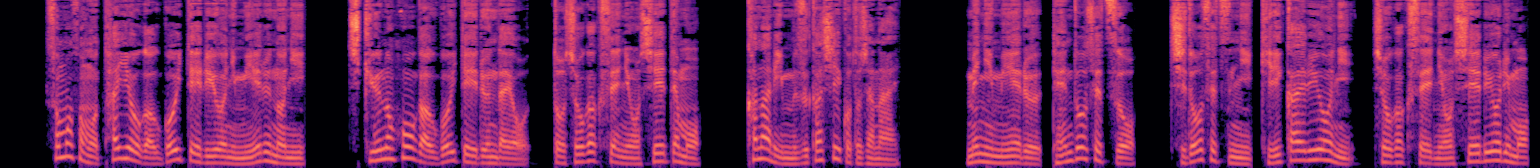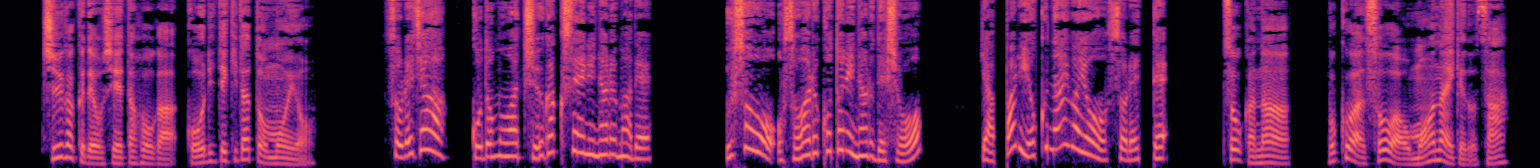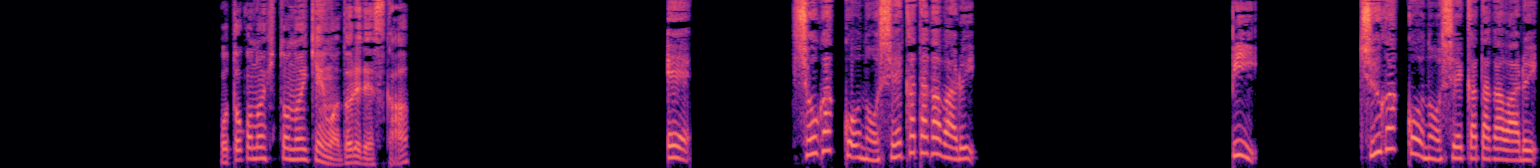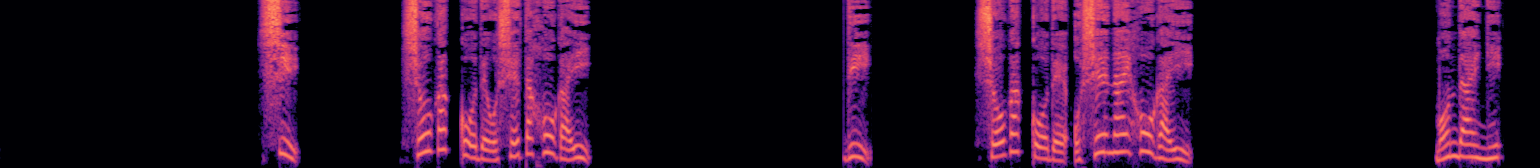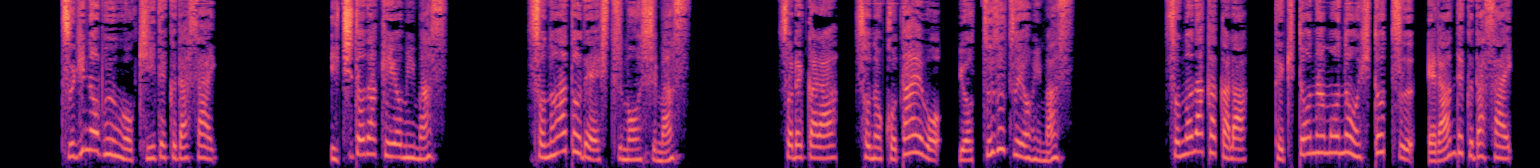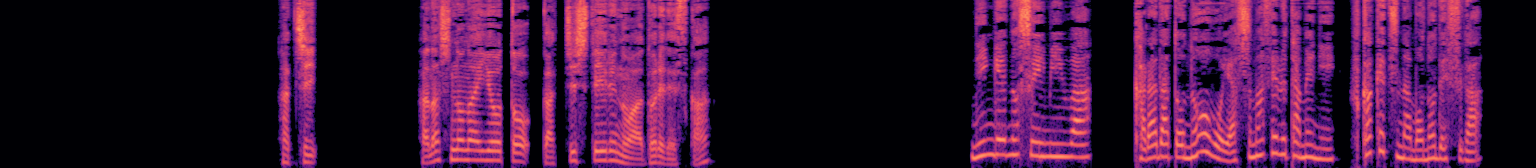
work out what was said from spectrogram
そもそも太陽が動いているように見えるのに、地球の方が動いているんだよ、と小学生に教えても、かなり難しいことじゃない。目に見える天動説を地動説に切り替えるように小学生に教えるよりも、中学で教えた方が合理的だと思うよ。それじゃあ、子供は中学生になるまで、嘘を教わることになるでしょ？やっぱり良くないわよ、それって。そうかな？僕はそうは思わないけどさ。男の人の意見はどれですか？A、小学校の教え方が悪い。B、中学校の教え方が悪い。C、小学校で教えた方がいい。D、小学校で教えない方がいい。問題2。次の文を聞いてください。一度だけ読みます。その後で質問します。それからその答えを4つずつ読みます。その中から適当なものを1つ選んでください。8. 話の内容と合致しているのはどれですか？人間の睡眠は体と脳を休ませるために不可欠なものですが、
